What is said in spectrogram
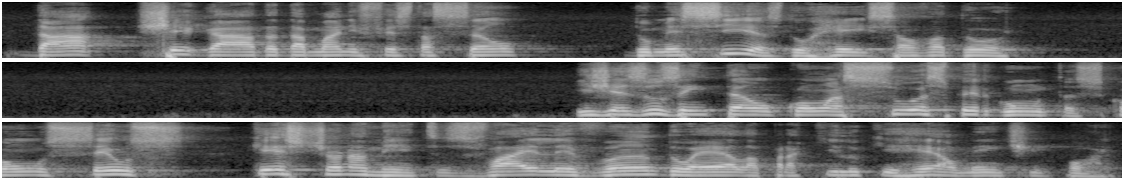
da chegada da manifestação do Messias, do Rei Salvador. E Jesus, então, com as suas perguntas, com os seus questionamentos, vai levando ela para aquilo que realmente importa.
